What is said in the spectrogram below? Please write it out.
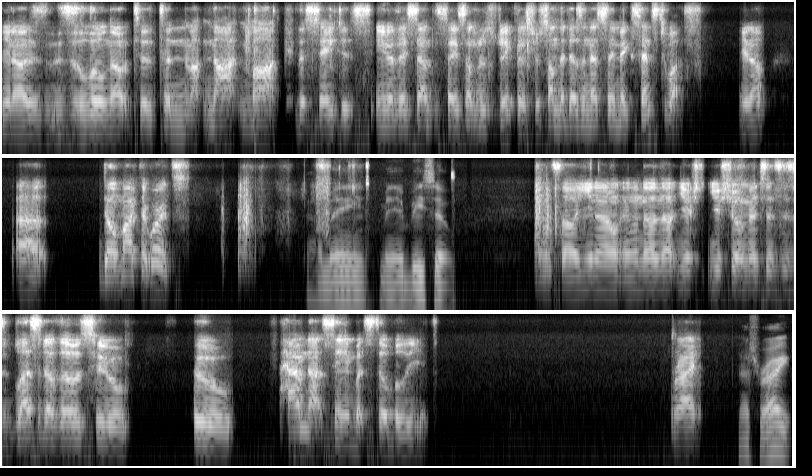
you know, this, this, is a little note to, to not, not mock the sages. You know, if they say something that's ridiculous or something that doesn't necessarily make sense to us, you know, uh, don't mock their words. I mean, may it be so. And so, you know, and another note Yeshua mentions is blessed are those who who have not seen but still believe. Right? That's right.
